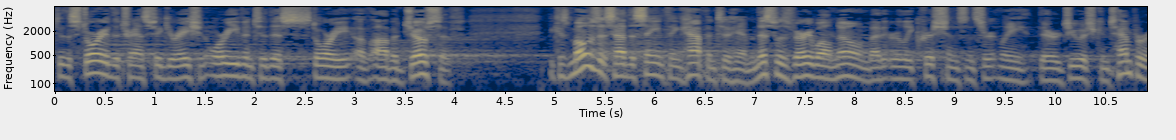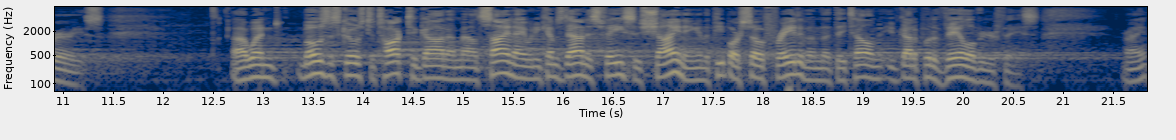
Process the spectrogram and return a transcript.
to the story of the Transfiguration or even to this story of Abba Joseph. Because Moses had the same thing happen to him, and this was very well known by the early Christians and certainly their Jewish contemporaries. Uh, when Moses goes to talk to God on Mount Sinai, when he comes down, his face is shining, and the people are so afraid of him that they tell him, You've got to put a veil over your face. Right?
